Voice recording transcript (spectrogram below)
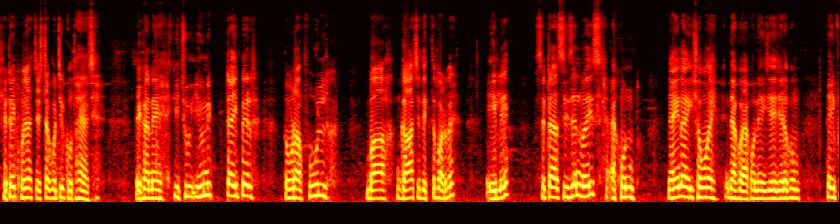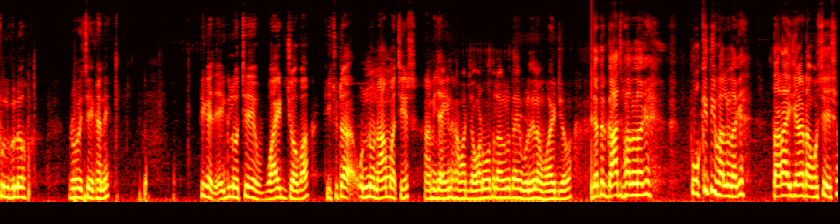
সেটাই খোঁজার চেষ্টা করছি কোথায় আছে। এখানে কিছু ইউনিক টাইপের তোমরা ফুল বা গাছ দেখতে পারবে এলে। সেটা সিজন ওয়াইজ এখন জানি না, এই সময় দেখো এখন এই যে যেরকম এই ফুলগুলো রয়েছে এখানে। ঠিক আছে, এগুলো হচ্ছে হোয়াইট জবা, কিছুটা অন্য নাম আছে। আমি জানি না, আমার জবার মতো লাগল, তাই বলে দিলাম হোয়াইট জবা। যাদের গাছ ভালো লাগে, প্রকৃতি ভালো লাগে, তারা এই জায়গাটা অবশ্যই এসো,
